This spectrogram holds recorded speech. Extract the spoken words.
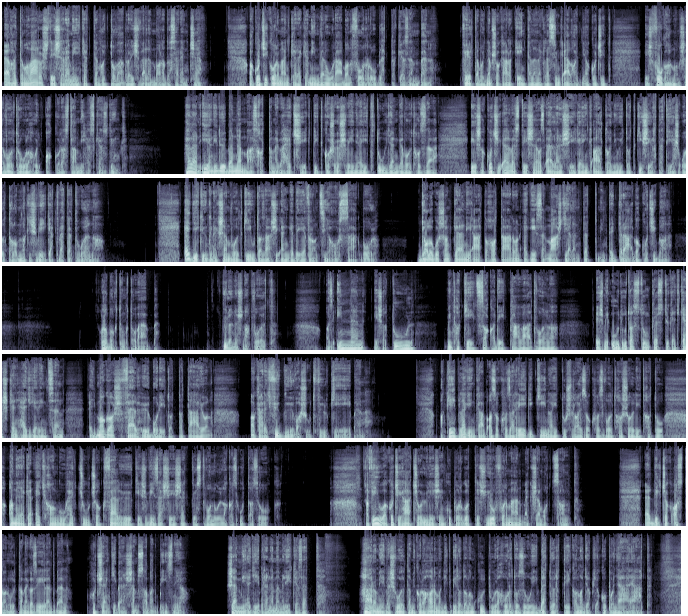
Elhagytam a várost, és reménykedtem, hogy továbbra is velem marad a szerencse. A kocsi kormánykereke minden órában forróbb lett a kezemben. Féltem, hogy nem sokára kénytelenek leszünk elhagyni a kocsit, és fogalmam se volt róla, hogy akkor aztán mihez kezdünk. Helen ilyen időben nem mászhatta meg a hegység titkos ösvényeit, túl gyenge volt hozzá, és a kocsi elvesztése az ellenségeink által nyújtott kísérteties oltalomnak is véget vetett volna. Egyikünknek sem volt kiutazási engedélye Franciaországból. Gyalogosan kelni át a határon egészen mást jelentett, mint egy drága kocsiban. Robogtunk tovább. Különös nap volt. Az innen és a túl, mintha két szakadékká vált volna, és mi úgy utaztunk köztük egy keskeny hegygerincen, egy magas felhő borított tájon, akár egy függő vasút fülkéjében. A kép leginkább azokhoz a régi kínai tusrajzokhoz volt hasonlítható, amelyeken egyhangú hegycsúcsok, felhők és vízesések közt vonulnak az utazók. A fiú a kocsi hátsó ülésén kuporgott, és jóformán meg sem otszant. Eddig csak azt tanulta meg az életben, hogy senkiben sem szabad bíznia. Semmi egyébre nem emlékezett. Három éves volt, amikor a harmadik birodalom kultúra hordozói betörték a nagyapja koponyáját.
